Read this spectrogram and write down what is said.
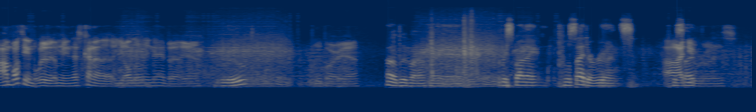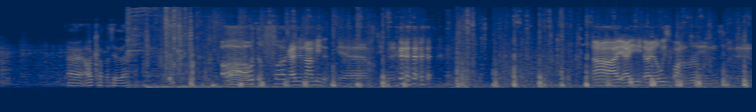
I'm vaulting blue. I mean, that's kind of YOLO in there, but yeah. Blue? Blue bar, yeah. Oh, blue bar. Okay, yeah. yeah. Are we spawning poolside or ruins? Uh, I do ruins. Alright, I'll come with you then. Oh, what the fuck? I did not mean to. Yeah, I'm stupid. nah, I, I I always spawn ruins, but then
